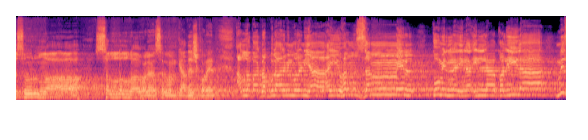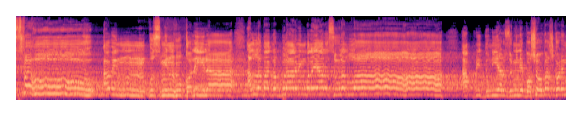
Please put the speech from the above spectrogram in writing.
রসুল্লাহ সাল্লাল্লাহু আলাইহি ওয়াসাল্লামকে আদেশ করেন। আল্লাহ পাক রব্বুল আলামিন বলেন, ইয়া আইয়ুহাল মুজাম্মিল قم الليل إلا قليلا نصفه أو انقص منه قليلا আল্লাহ পাক রব্বুল আলামিন বলে ইয়া রাসূলুল্লাহ আপনি দুনিয়ার জমিনে বসবাস করেন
